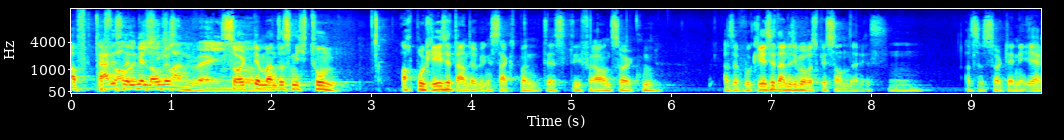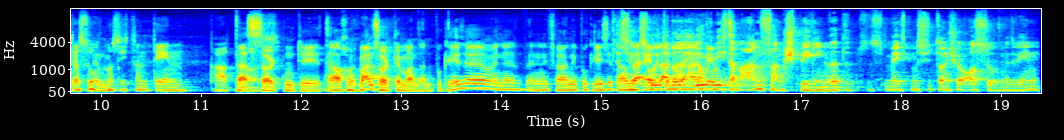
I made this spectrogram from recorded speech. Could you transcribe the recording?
auf traditionellen Milongas sollte man das nicht tun. Auch Pugliese dann übrigens sagt man, dass die Frauen sollten, also Pugliese dann ist immer was Besonderes. Mhm. Also es sollte eine Ehre sein. Da sucht man sich dann den Partner Das aus. sollten die, da auch Mann sollte man dann Pugliese, wenn eine, wenn eine Frau eine Pugliese dann eine Einladung man annimmt. nicht am Anfang spielen, weil das möchte man sich dann schon aussuchen, mit wem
